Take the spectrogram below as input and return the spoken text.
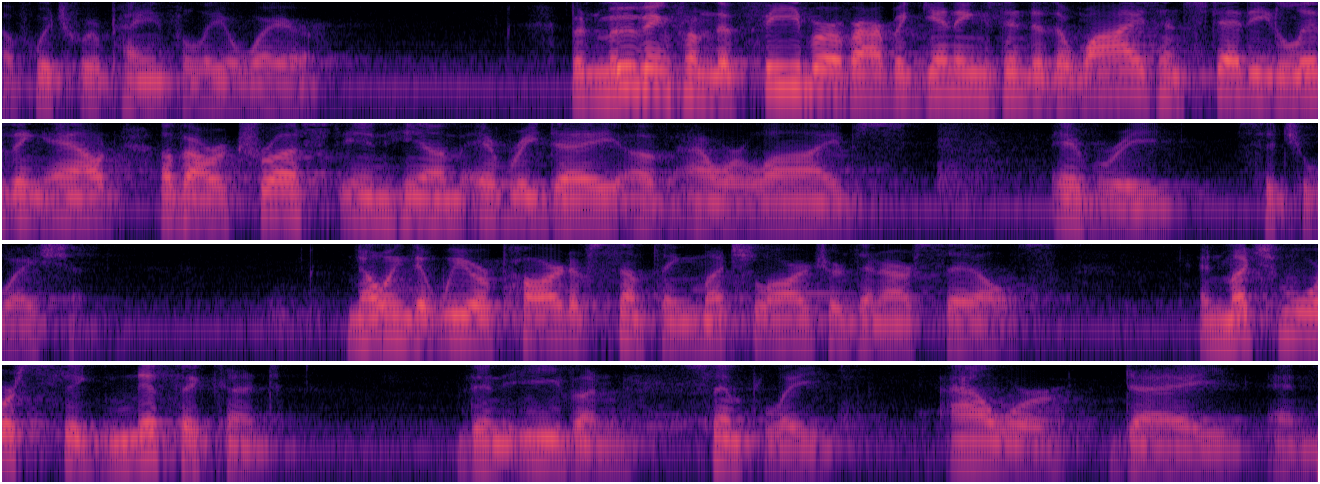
of which we're painfully aware. But moving from the fever of our beginnings into the wise and steady living out of our trust in Him every day of our lives, every situation. Knowing that we are part of something much larger than ourselves and much more significant than even simply our day and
